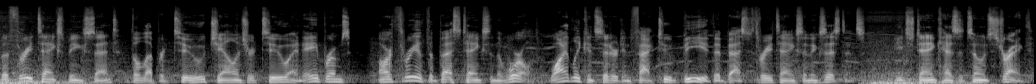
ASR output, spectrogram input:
The three tanks being sent, the Leopard 2, Challenger 2, and Abrams, are three of the best tanks in the world, widely considered in fact to be the best three tanks in existence. Each tank has its own strength,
